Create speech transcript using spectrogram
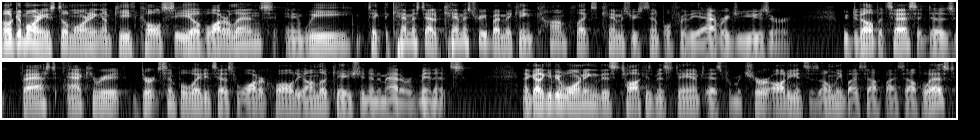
Well, good morning. It's still morning. I'm Keith Cole, CEO of WaterLens, and we take the chemist out of chemistry by making complex chemistry simple for the average user. We've developed a test that does fast, accurate, dirt simple way to test water quality on location in a matter of minutes. And I got to give you a warning, this talk has been stamped as for mature audiences only by South by Southwest.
